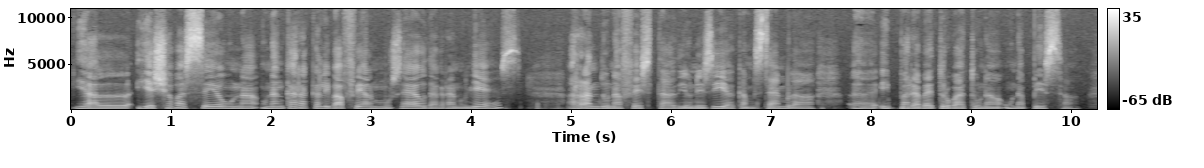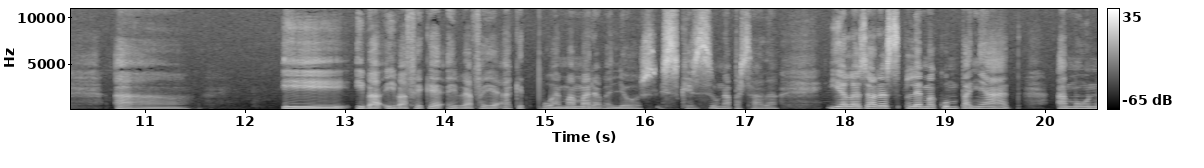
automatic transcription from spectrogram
I, el, I això va ser una, una encara que li va fer al Museu de Granollers, arran d'una festa dionisia que em sembla, eh, i per haver trobat una, una peça, eh, i, i, va, i, va fer que, i va fer aquest poema meravellós, és que és una passada. I aleshores l'hem acompanyat amb un,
